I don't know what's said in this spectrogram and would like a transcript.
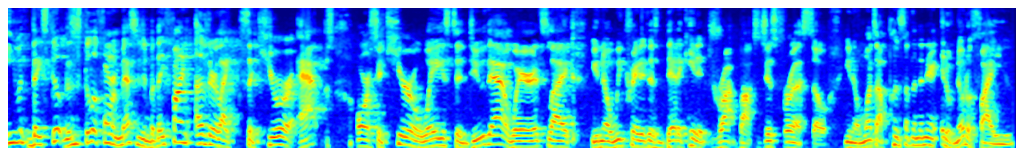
even they still this is still a form of messaging, but they find other like secure apps or secure ways to do that where it's like, you know, we created this dedicated Dropbox just for us. So, you know, once I put something in there, it'll notify you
